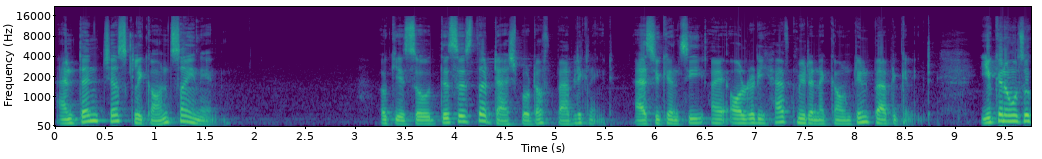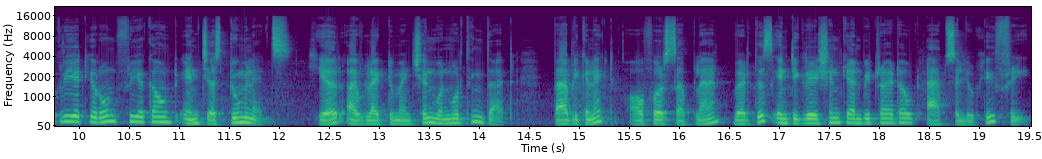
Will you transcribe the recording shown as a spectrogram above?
and then just click on sign in. Okay, so this is the dashboard of Pabbly Connect. As you can see, I already have made an account in Pabbly Connect. You can also create your own free account in just 2 minutes. Here I would like to mention one more thing that Pabbly Connect offers a plan where this integration can be tried out absolutely free.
